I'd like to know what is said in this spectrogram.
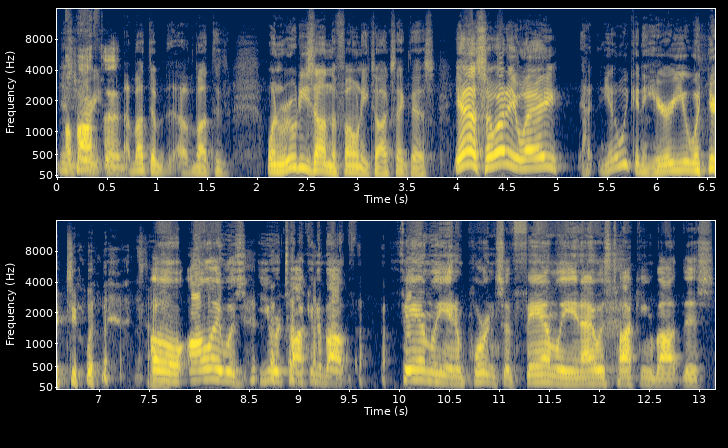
Just about very- the about the about the when Rudy's on the phone, he talks like this. Yeah. So anyway, you know we can hear you when you're doing that. Oh, all I was you were talking about family and importance of family, and I was talking about this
